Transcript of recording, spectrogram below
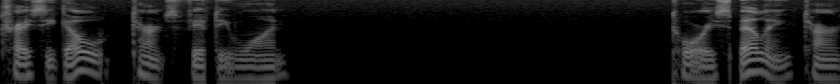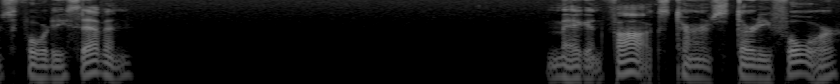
Tracey Gold turns 51. Tori Spelling turns 47. Megan Fox turns 34.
